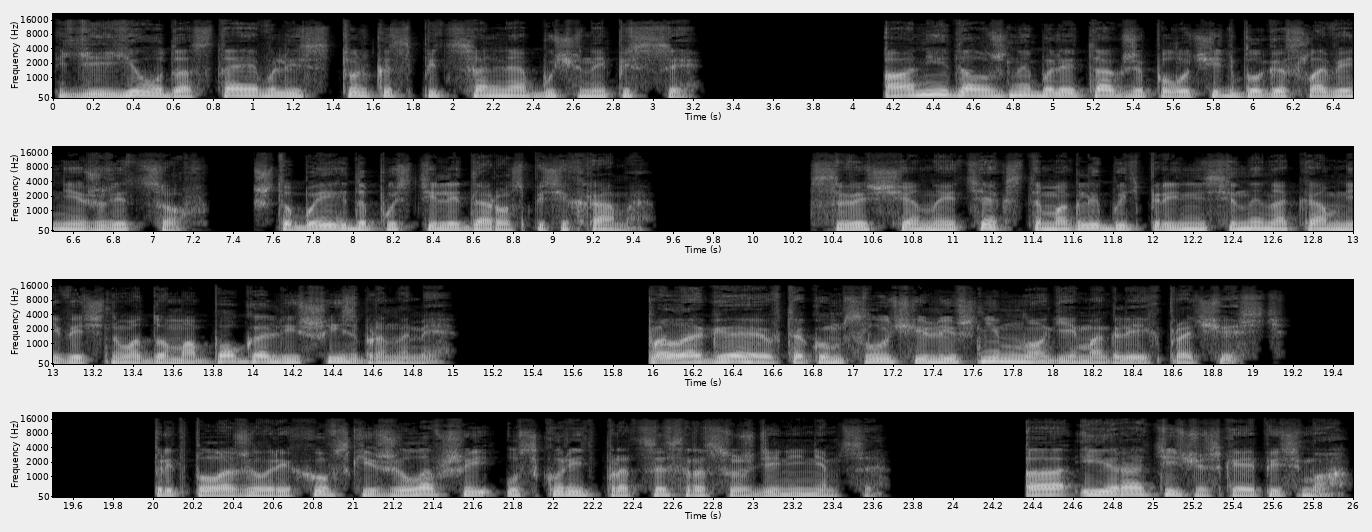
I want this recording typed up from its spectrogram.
Ее удостаивались только специально обученные писцы. Они должны были также получить благословение жрецов, чтобы их допустили до росписи храма. Священные тексты могли быть перенесены на камни Вечного Дома Бога лишь избранными. Полагаю, в таком случае лишь немногие могли их прочесть, предположил Риховский, желавший ускорить процесс рассуждений немца. А иеротическое письмо?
